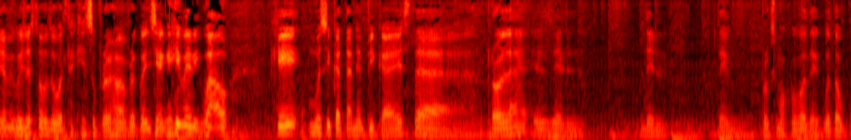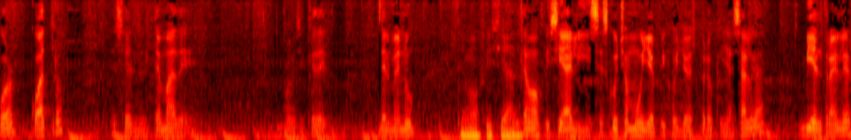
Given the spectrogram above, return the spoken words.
Bien amigos, ya estamos de vuelta aquí en su programa Frecuencia Gamer y wow, qué música tan épica. Esta rola es del, del, del próximo juego de God of War 4. Es el tema de, bueno, que del, del menú, Tema oficial. el tema oficial y se escucha muy épico. Yo espero que ya salga. Vi el tráiler,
